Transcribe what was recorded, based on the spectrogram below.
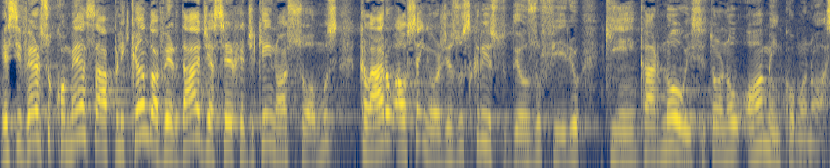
Esse verso começa aplicando a verdade acerca de quem nós somos, claro, ao Senhor Jesus Cristo, Deus o Filho, que encarnou e se tornou homem como nós.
